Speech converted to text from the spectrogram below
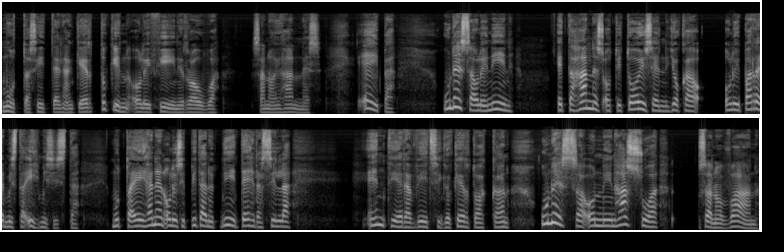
Mutta sitten hän Kerttukin oli fiini rouva, sanoi Hannes. Eipä, unessa oli niin, että Hannes otti toisen, joka oli paremmista ihmisistä, mutta ei hänen olisi pitänyt niin tehdä, sillä en tiedä viitsinkö kertoakaan. Unessa on niin hassua, sano vaan.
